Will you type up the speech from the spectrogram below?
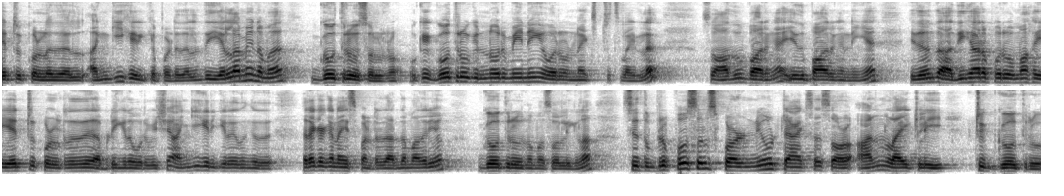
ஏற்றுக்கொள்ளுதல் அங்கீகரிக்கப்படுதல் இது எல்லாமே நம்ம கோத்ரூ சொல்கிறோம் ஓகே கோத்ரூவுக்கு இன்னொரு மீனிங் வரும் நெக்ஸ்ட் ஸ்லைடில் ஸோ அதுவும் பாருங்கள் இது பாருங்கள் நீங்கள் இது வந்து அதிகாரப்பூர்வமாக ஏற்றுக்கொள்கிறது அப்படிங்கிற ஒரு விஷயம் அங்கீகரிக்கிறதுங்கிறது ரெக்கக்னைஸ் பண்ணுறது அந்த மாதிரியும் கோத்ரூ நம்ம சொல்லிக்கலாம். So the proposals for new taxes are unlikely to go through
